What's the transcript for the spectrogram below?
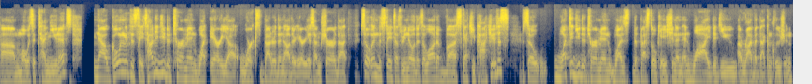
Um, what was it, ten units? Now, going into States, how did you determine what area works better than other areas? I'm sure that, so in the States, as we know, there's a lot of uh, sketchy patches. So, what did you determine was the best location and, and why did you arrive at that conclusion?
